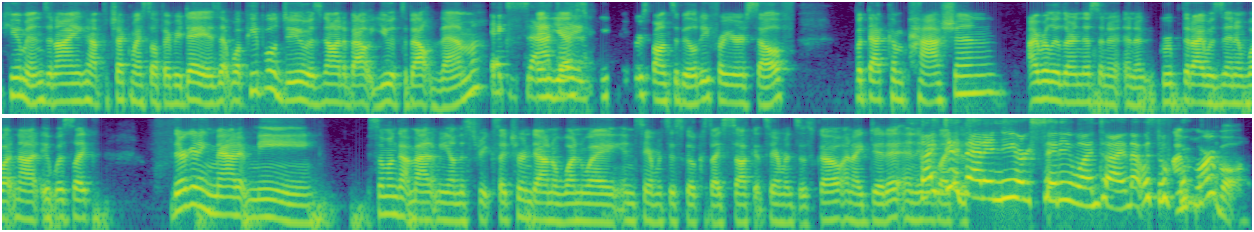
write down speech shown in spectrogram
humans and I have to check myself every day is that what people do is not about you, it's about them. Exactly. And yes, you take responsibility for yourself, but that compassion, I really learned this in a, in a group that I was in and whatnot. It was like they're getting mad at me. Someone got mad at me on the street because I turned down a one way in San Francisco because I suck at San Francisco and I did it. And it I like did this, that in New York City one time. That was the I'm horrible.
